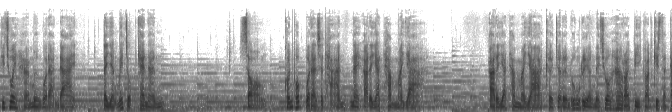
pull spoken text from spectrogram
ที่ช่วยหาเมืองโบราณได้ แต่ยังไม่จบแค่นั้น 2. ค้นพบโบราณสถานในอารยธรรมมายา อารยธรรมมายาเคยเจริญรุ่งเรืองในช่วง 500 ปีก่อนคริสตก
